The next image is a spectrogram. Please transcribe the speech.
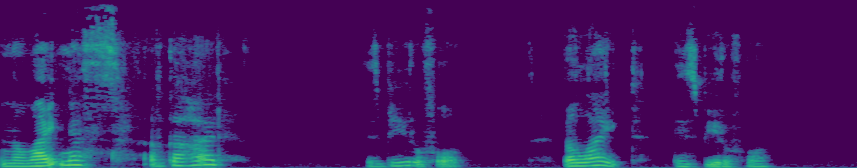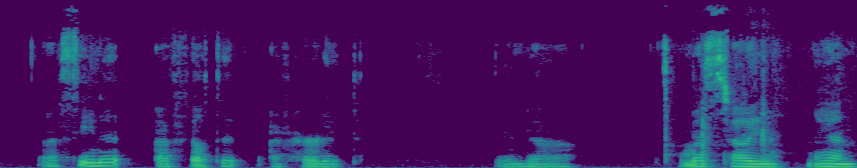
And the lightness of God is beautiful. The light is beautiful. I've seen it, I've felt it, I've heard it. And uh, I must tell you, man,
